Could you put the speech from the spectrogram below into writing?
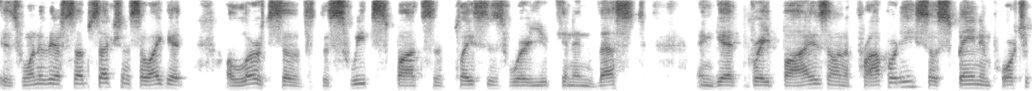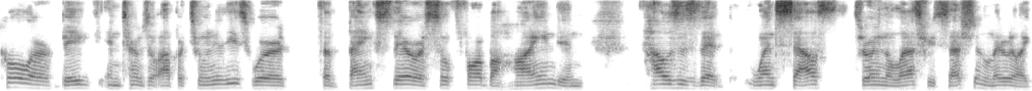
is one of their subsections. So I get alerts of the sweet spots of places where you can invest and get great buys on a property. So Spain and Portugal are big in terms of opportunities where the banks there are so far behind in houses that went south during the last recession, literally like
